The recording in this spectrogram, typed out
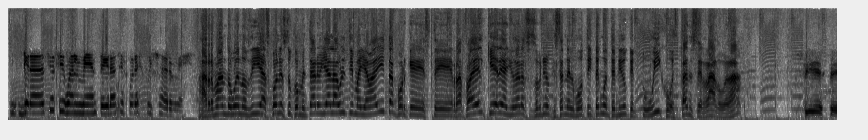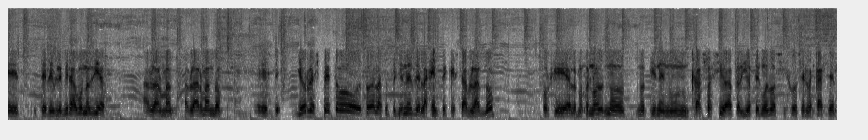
Gracias igualmente, gracias por escucharme. Armando, buenos días. ¿Cuál es tu comentario? Ya la última llamadita porque este Rafael quiere ayudar a su sobrino que está en el bote y tengo entendido que tu hijo está encerrado, ¿verdad? Sí, este, terrible. Mira, buenos días. Habla, Arma- habla Armando. Este, yo respeto todas las opiniones de la gente que está hablando, porque a lo mejor no, no, no tienen un caso así, ¿verdad? pero yo tengo dos hijos en la cárcel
